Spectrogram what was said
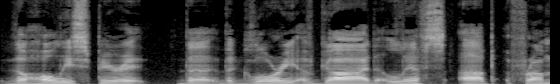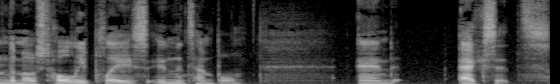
the Holy Spirit, the, the glory of God, lifts up from the most holy place in the temple and exits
